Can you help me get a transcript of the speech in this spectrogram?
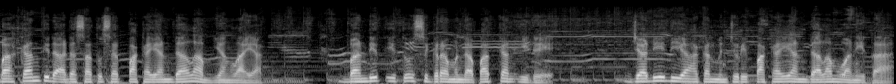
Bahkan tidak ada satu set pakaian dalam yang layak. Bandit itu segera mendapatkan ide. Jadi dia akan mencuri pakaian dalam wanita.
